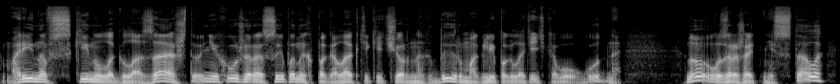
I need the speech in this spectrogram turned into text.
Марина вскинула глаза, что не хуже рассыпанных по галактике черных дыр могли поглотить кого угодно, но возражать не стала —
